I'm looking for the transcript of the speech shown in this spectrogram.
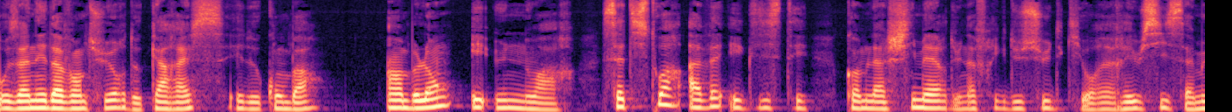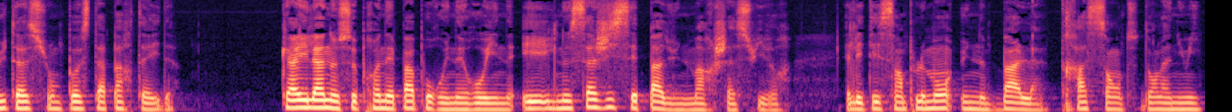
aux années d'aventure, de caresses et de combats, un blanc et une noire, cette histoire avait existé, comme la chimère d'une Afrique du Sud qui aurait réussi sa mutation post-apartheid. Kayla ne se prenait pas pour une héroïne, et il ne s'agissait pas d'une marche à suivre. Elle était simplement une balle traçante dans la nuit,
